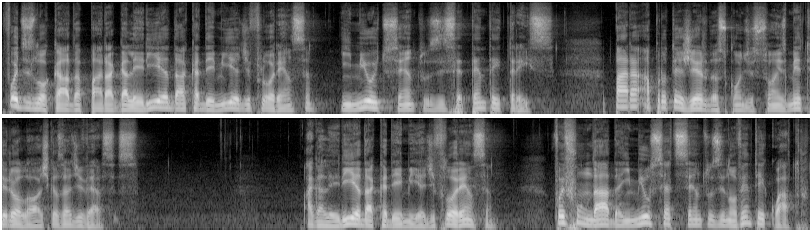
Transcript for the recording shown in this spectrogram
foi deslocada para a Galeria da Academia de Florença em 1873, para a proteger das condições meteorológicas adversas. A Galeria da Academia de Florença foi fundada em 1794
